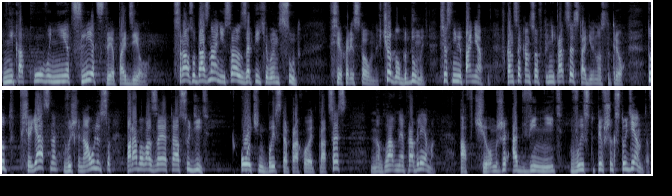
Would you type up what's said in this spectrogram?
никакого нет следствия по делу. Сразу дознание и сразу запихиваем в суд всех арестованных. Что долго думать? Все с ними понятно. В конце концов, это не процесс 193. Тут все ясно, вышли на улицу, пора бы вас за это осудить очень быстро проходит процесс, но главная проблема – а в чем же обвинить выступивших студентов?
